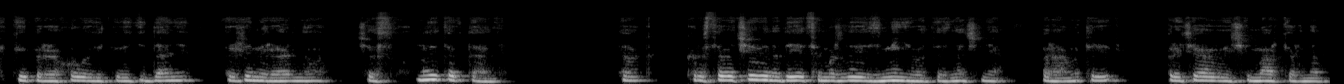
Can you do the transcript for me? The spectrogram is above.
який перераховує відповідні дані в режимі реального часу. Ну і так далі. Так, користувачеві надається можливість змінювати значення параметрів, притягуючи маркер на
